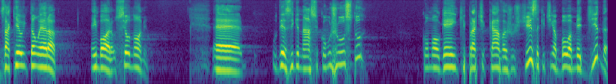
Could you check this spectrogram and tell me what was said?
Zaqueu, então, era, embora o seu nome é, o designasse como justo, como alguém que praticava a justiça, que tinha boa medida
